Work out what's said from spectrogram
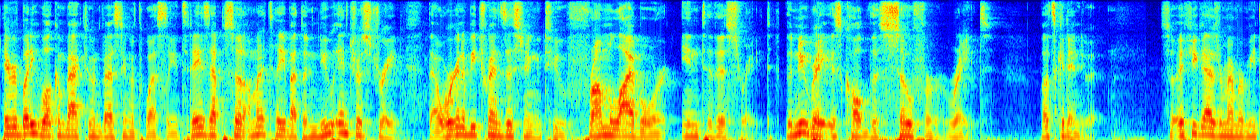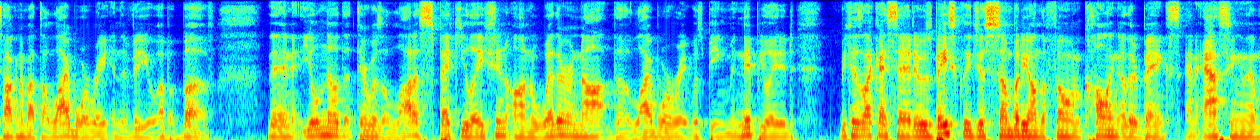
Hey everybody, welcome back to Investing with Wesley. In today's episode, I'm going to tell you about the new interest rate that we're going to be transitioning to from LIBOR into this rate. The new rate is called the SOFR rate. Let's get into it. So if you guys remember me talking about the LIBOR rate in the video up above, then you'll know that there was a lot of speculation on whether or not the LIBOR rate was being manipulated because like I said, it was basically just somebody on the phone calling other banks and asking them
